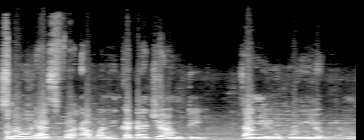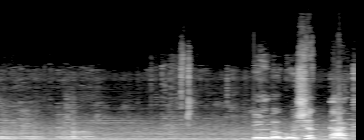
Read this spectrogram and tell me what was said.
स्लो गॅसवर आपण ही कटाची आमटी चांगली उकळून घेऊया. तुम्ही बघू शकतात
